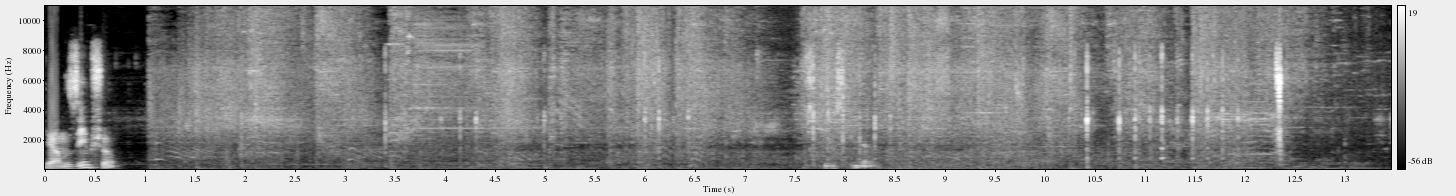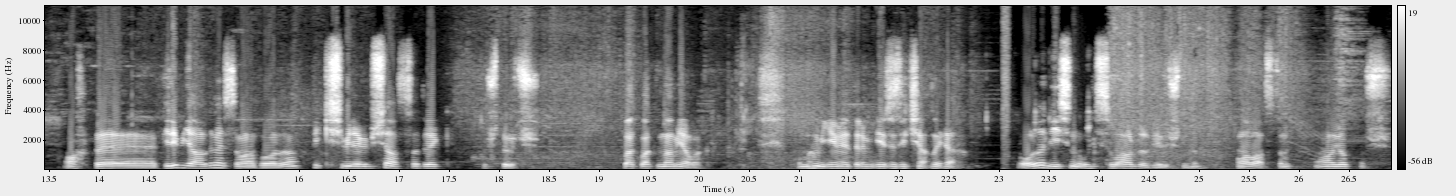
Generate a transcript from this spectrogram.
arada. Yalnızıyım şu an. Ciddi misin yani? Ah be. Biri bir yardım etse bana bu arada. Bir kişi bile bir şey atsa direkt 3'te 3. Bak bak Nami'ye bak. Nami yemin ederim gerizekalı ya. Orada Lee Sin ultisi vardır diye düşündüm. Ona bastım. Ama yokmuş.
